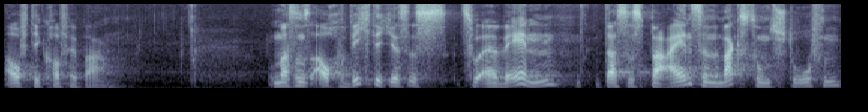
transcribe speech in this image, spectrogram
auf die Koffebar. Und was uns auch wichtig ist, ist zu erwähnen, dass es bei einzelnen Wachstumsstufen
